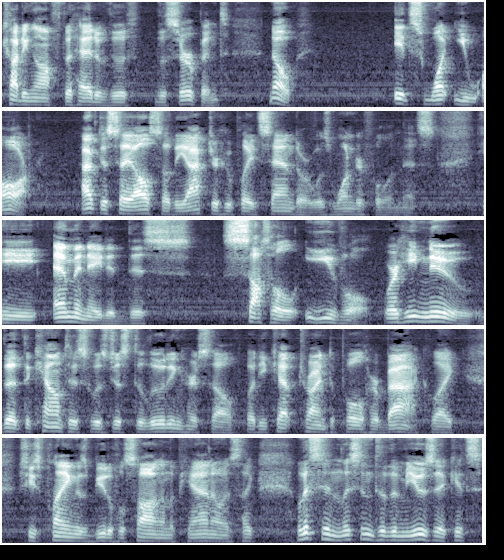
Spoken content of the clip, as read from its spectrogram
cutting off the head of the, the serpent. No, it's what you are. I have to say also, the actor who played Sandor was wonderful in this. He emanated this subtle evil, where he knew that the Countess was just deluding herself, but he kept trying to pull her back. Like, she's playing this beautiful song on the piano. It's like, listen, listen to the music. It's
